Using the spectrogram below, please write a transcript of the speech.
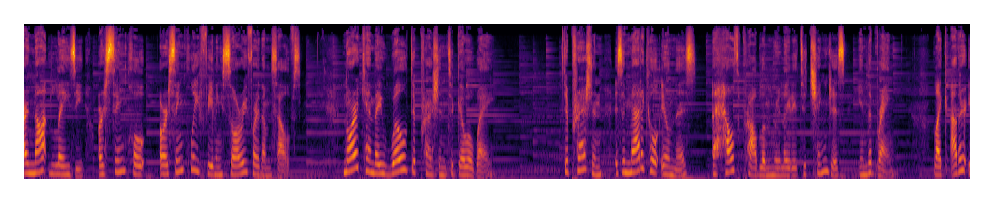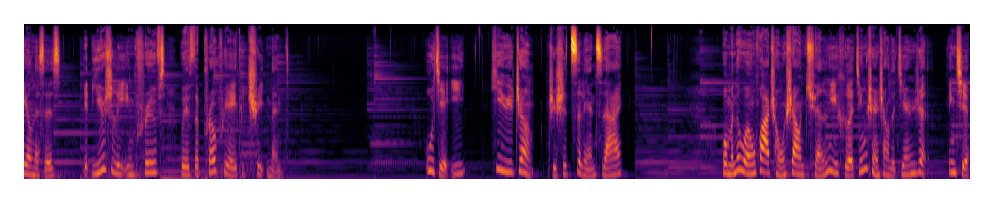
are not lazy or simple or simply feeling sorry for themselves, nor can they will depression to go away. Depression is a medical illness, a health problem related to changes in the brain. Like other illnesses, it usually improves with appropriate treatment. 误解一：抑郁症只是自怜自哀。我们的文化崇尚权力和精神上的坚韧，并且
